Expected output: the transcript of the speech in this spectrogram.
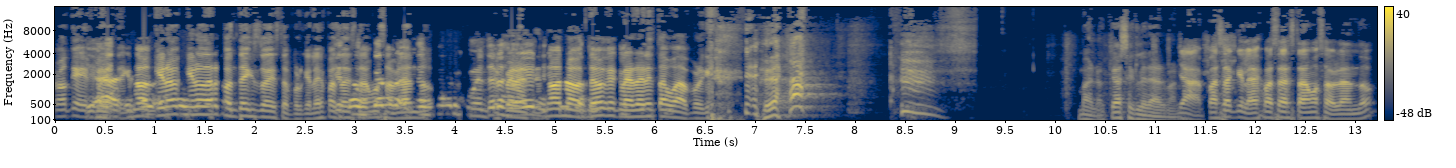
Ok, Ya, espérate. No, quiero, quiero dar contexto a esto, porque la vez pasada Está estábamos buscando- hablando. Espérate, ver, no, no, tengo que aclarar esta guada, porque mano, ¿qué vas a aclarar, mano? ya, pasa que la vez pasada estábamos hablando.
